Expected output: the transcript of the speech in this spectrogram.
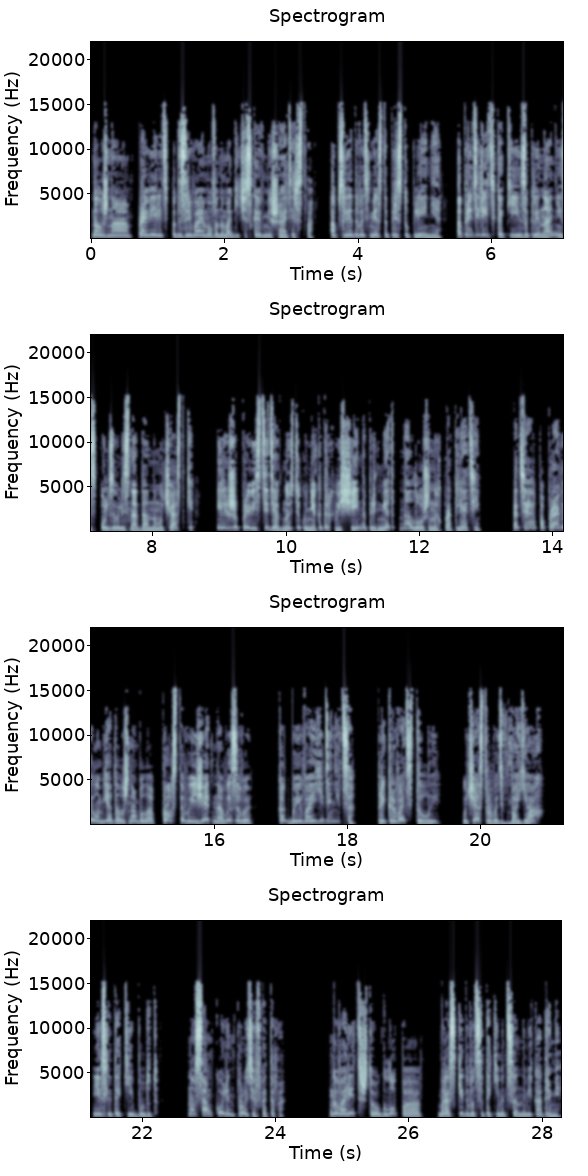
Должна проверить подозреваемого на магическое вмешательство, обследовать место преступления, определить, какие заклинания использовались на данном участке, или же провести диагностику некоторых вещей на предмет наложенных проклятий. Хотя по правилам я должна была просто выезжать на вызовы как боевая единица, прикрывать тылы, участвовать в боях, если такие будут. Но сам Колин против этого. Говорит, что глупо раскидываться такими ценными кадрами,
